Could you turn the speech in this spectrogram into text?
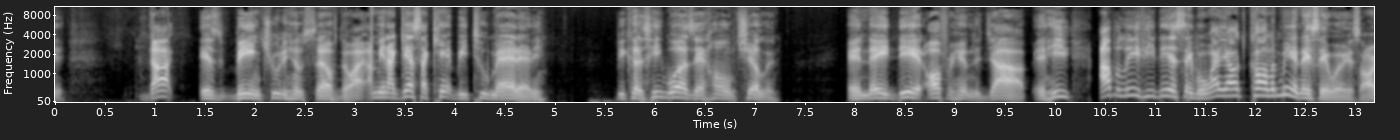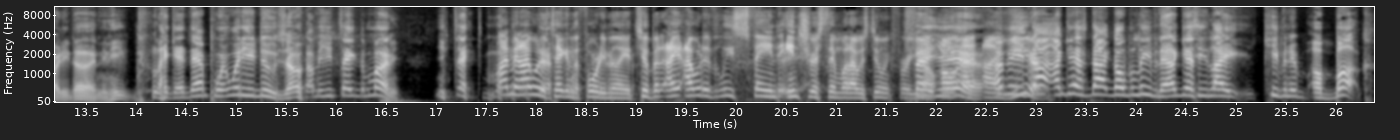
it Doc is being true to himself though. I, I mean, I guess I can't be too mad at him because he was at home chilling, and they did offer him the job, and he. I believe he did say, "Well, why y'all calling me?" And they said, "Well, it's already done." And he, like at that point, what do you do, Joe? I mean, you take the money. You take the money. I mean, I would have taken the forty million too, but I, I would have at least feigned interest in what I was doing for you know, yeah. a, a I mean. Doc, I guess Doc don't believe in that. I guess he like keeping it a buck.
